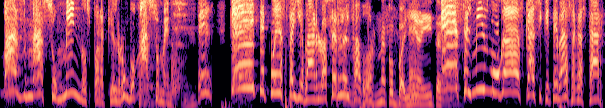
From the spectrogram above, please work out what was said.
Vas más o menos para aquel rumbo, más o menos. ¿eh? ¿Qué te cuesta llevarlo, hacerle el favor? Una compañía ahí también. Es el mismo gas casi que te vas a gastar.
